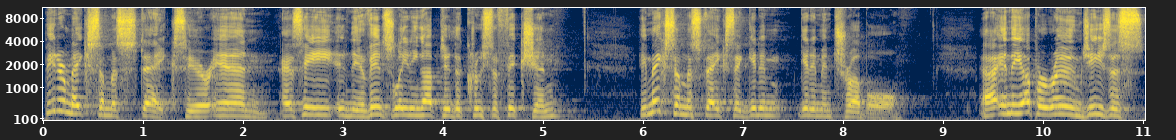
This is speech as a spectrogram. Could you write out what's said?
Peter makes some mistakes here in as he in the events leading up to the crucifixion. He makes some mistakes that get him, get him in trouble. Uh, in the upper room, Jesus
